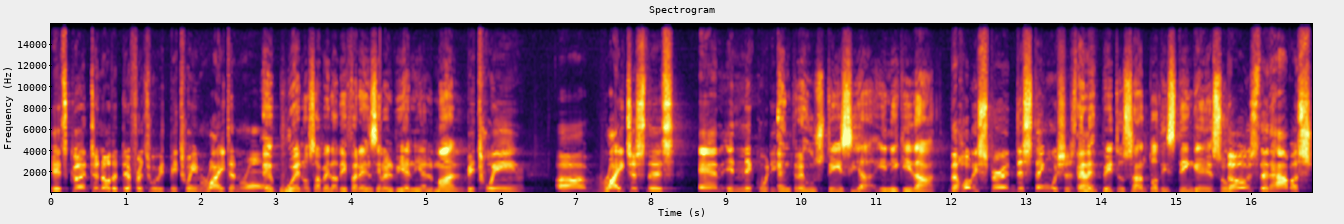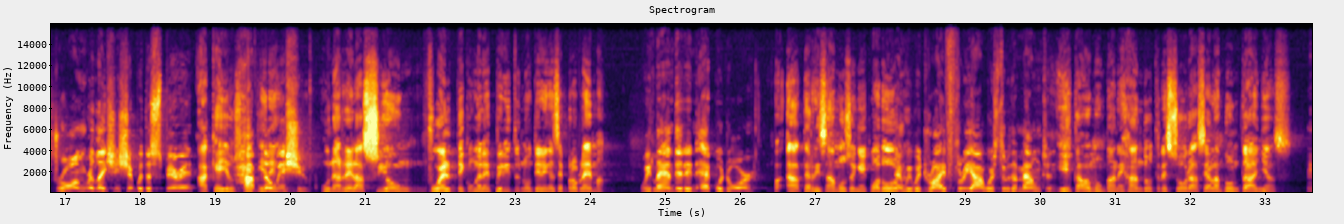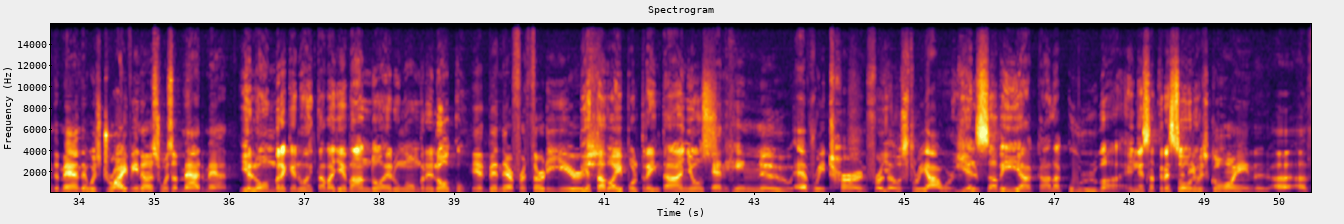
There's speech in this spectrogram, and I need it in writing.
It's good to know the difference between right and wrong, Es bueno saber la diferencia entre el bien y el mal, between uh, righteousness and iniquity. entre justicia y iniquidad. The Holy Spirit distinguishes El that. Espíritu Santo distingue eso. Those that have a strong relationship with the Spirit Aquellos que have no tienen issue. una relación fuerte con el Espíritu no tienen ese problema. We landed in Ecuador Aterrizamos en Ecuador and we would drive three hours through the mountains. y estábamos manejando tres horas hacia las montañas. And the man that was driving us was a madman. Y el hombre que nos estaba llevando era un hombre loco. He had been there for 30 Había years estado ahí por 30 años and he knew every turn for Y- those three hours. y él sabía cada curva en esas tres And he was going a, a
